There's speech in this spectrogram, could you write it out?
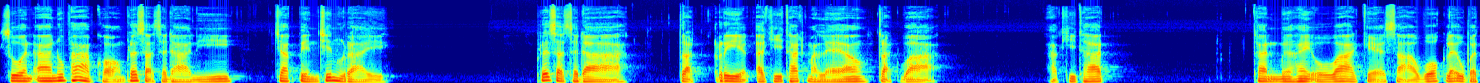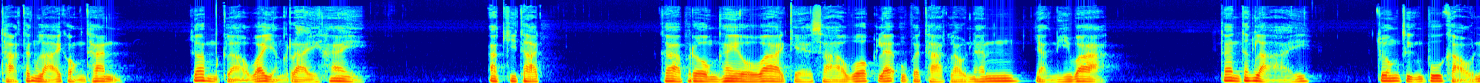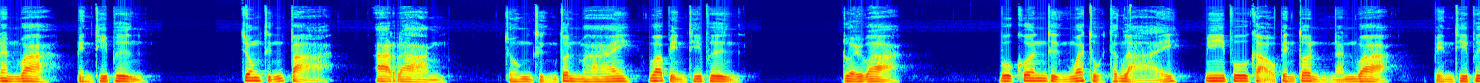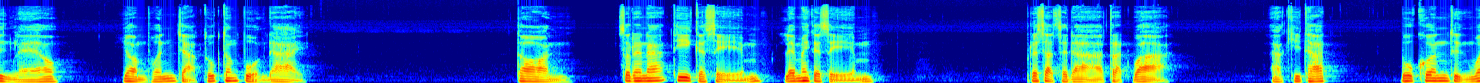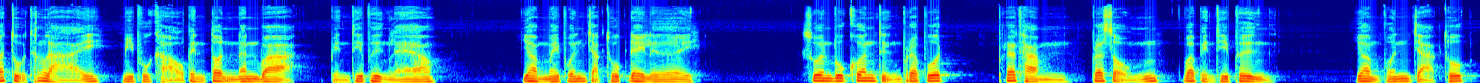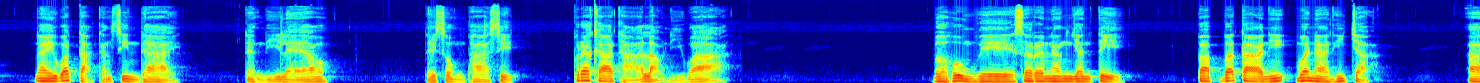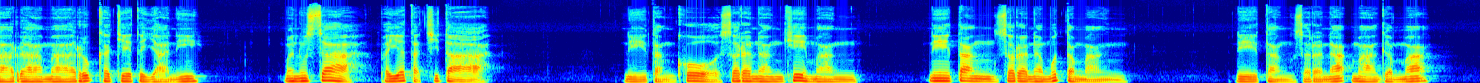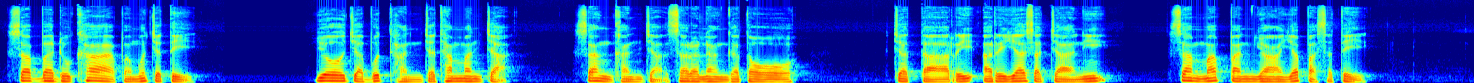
ส่วนอนุภาพของพระศาสดานี้จะเป็นเช่นไร พระศาสดาตรัสเรียกอคิทัตมาแล้วตรัสว่า อคิทัตท่านเมื่อให้โอวาทแก่สาวกและอุปถากทั้งหลายของท่าน ย่อมกล่าวว่าอย่างไรให้อคิทัตข้าพระองค์ให้โอวาทแก่สาวกและอุปถากเหล่านั้น อย่างนี้ว่า ท่านทั้งหลาย จงถึงภูเขานั่นว่าเป็นที่พึ่ง จงถึงป่า อาราม จงถึงต้นไม้ว่าเป็นที่พึ่ง ด้วยว่า บุคคลถึงวัตถุทั้งหลาย มีภูเขาเป็นต้นนั้นว่า เป็นที่พึ่งแล้ว ย่อมพ้นจากทุกทั้งปวงได้ ตอนสรณะที่เกษมและไม่เกษม พระสัสดาตรัสว่าอาคิทัตบุคคลถึงวัตถุทั้งหลาย มีภูเขาเป็นต้นนั่นว่าเป็นที่พึ่งแล้ว ย่อมไม่พ้นจากทุกข์ได้เลย ส่วนบุคคลถึงพระพุทธ พระธรรมพระสงฆ์ว่าเป็นที่พึ่ง ย่อมพ้นจากทุกข์ในวัฏฏะทั้งสิ้นได้ ดังนี้แล้ว ได้ทรงพาสิทธิพระคาถาเหล่านี้ว่าบะหุงเวสรนังยันติ ปับบตานิวนานิจะ อารามารุขเจตยานิ มนุษซาพยตัชิตาเนตังโคสรนังเขมัง เนตังสรณมุตตมัง เนตังสรณะมากมะ สับบดุฆาปมุจติ โยจะบุตทันจะทำมันจะสั่งคันจะสรนังกโตจตาริอริยสัจจานิสัมมปัญญายปัสสติ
